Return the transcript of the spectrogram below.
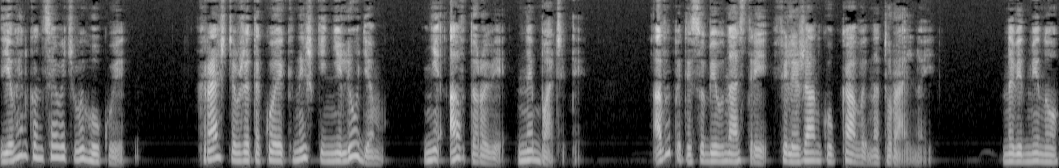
Євген Концевич вигукує краще вже такої книжки ні людям, ні авторові не бачити, а випити собі в настрій філіжанку кави натуральної. На відміну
